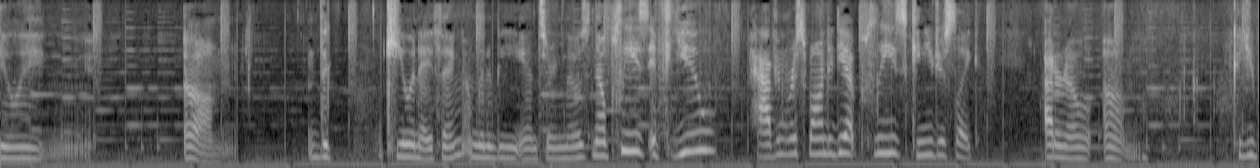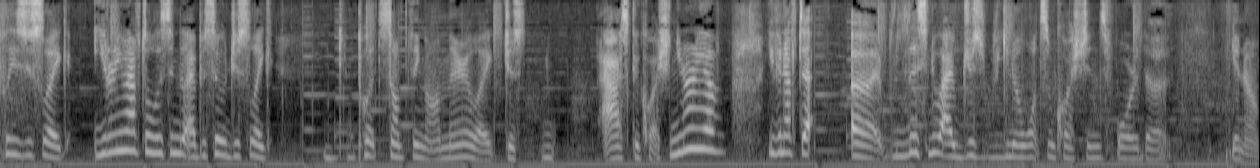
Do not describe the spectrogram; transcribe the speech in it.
doing um, the Q&A thing. I'm going to be answering those. Now, please, if you haven't responded yet, please can you just like I don't know, um could you please just like you don't even have to listen to the episode, just like put something on there, like just ask a question. You don't even have, even have to uh, listen to it. I just you know want some questions for the you know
